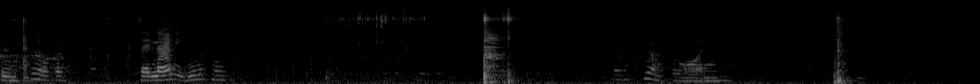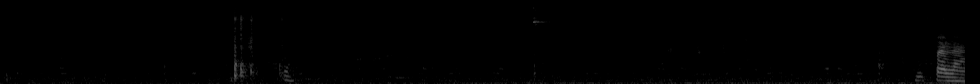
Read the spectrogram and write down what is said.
เติมเครื่องก่อน ใส่น้ำอีกนิดนึงเติมเครื่องก่อนมีปลาร้า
